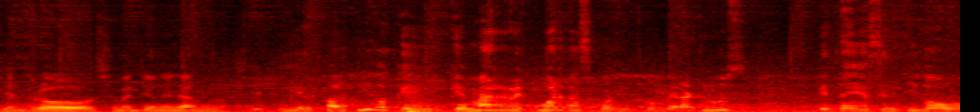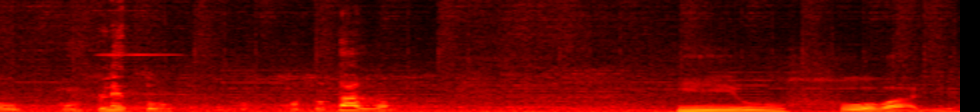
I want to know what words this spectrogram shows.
Y entró, se metió en el ángulo. ¿Y el partido que, más recuerdas con, Veracruz, que te haya sentido completo, por, total, no? Y hubo varios,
